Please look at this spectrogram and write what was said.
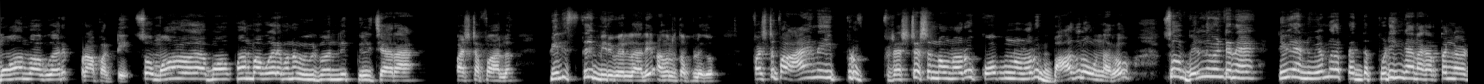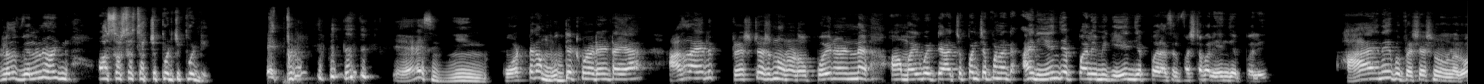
మోహన్ బాబు గారి ప్రాపర్టీ. సో మోహన్ మోహన్ బాబు గారు ఏమన్నా మిమ్మల్ని పిలిచారా? ఫస్ట్ ఆఫ్ ఆల్ పిలిస్తే మీరు వెళ్ళాలి అందులో తప్పలేదు. ఫస్ట్ ఆఫ్ ఆల్ ఆయన ఇప్పుడు ఫ్రస్ట్రేషన్లో ఉన్నారు కోపంలో ఉన్నారు బాధలో ఉన్నారు. సో వెళ్ళిన వెంటనే టీవీ నువ్వేమన్నా పెద్ద పుడింగ్ నాకు అర్థం కావట్లేదు. వెళ్ళిన వెంటనే సార్ సార్ సార్, చెప్పండి చెప్పండి. కొట్టగా ముద్దెట్టుకున్నాడు ఏంటయ్యా అసలు ఆయన ఫ్రస్ట్రేషన్ ఉన్నాడు. పోయిన వెంటనే ఆ మైక్ పెట్టి ఆ చెప్పండి చెప్పండి అంటే ఆయన ఏం చెప్పాలి? మీకు ఏం చెప్పాలి? అసలు ఫస్ట్ ఆఫ్ ఆల్ ఏం చెప్పాలి? ఆయనే ఇప్పుడు ఫ్రస్ట్రేషన్ ఉన్నారు.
